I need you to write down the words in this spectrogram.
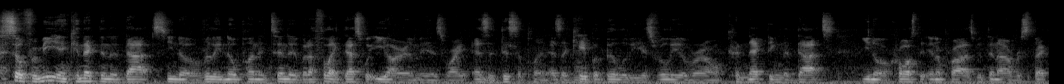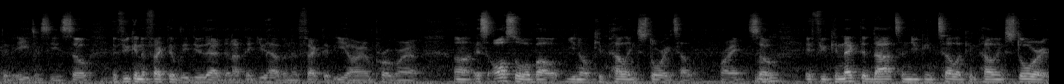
So for me, in connecting the dots, you know, really no pun intended, but I feel like that's what ERM is, right? As a discipline, as a Mhm. capability, it's really around connecting the dots, you know, across the enterprise within our respective agencies. So if you can effectively do that, then I think you have an effective ERM program. Uh, it's also about you know compelling storytelling, right? So Mhm. if you connect the dots and you can tell a compelling story,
